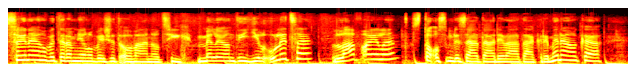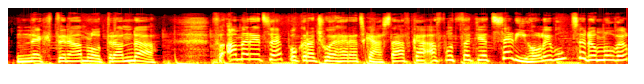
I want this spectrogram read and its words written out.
Co jiného by teda mělo běžet o Vánocích? Miliontý díl ulice? Love Island? 189. kriminálka? Nechte nám Lotranda. V Americe pokračuje herecká stávka a v podstatě celý Hollywood se domluvil,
